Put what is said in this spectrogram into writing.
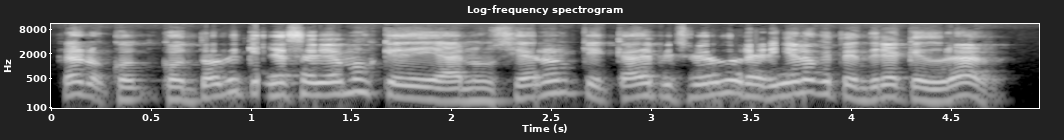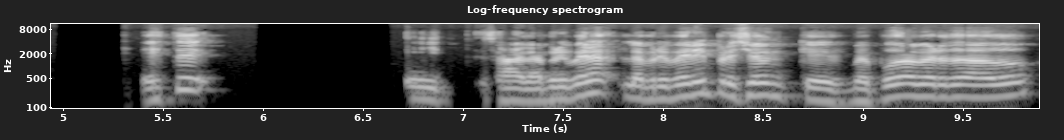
Claro, con, con todo y que ya sabíamos que anunciaron que cada episodio duraría lo que tendría que durar. Este, eh, o sea, la primera, la primera impresión que me pudo haber dado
